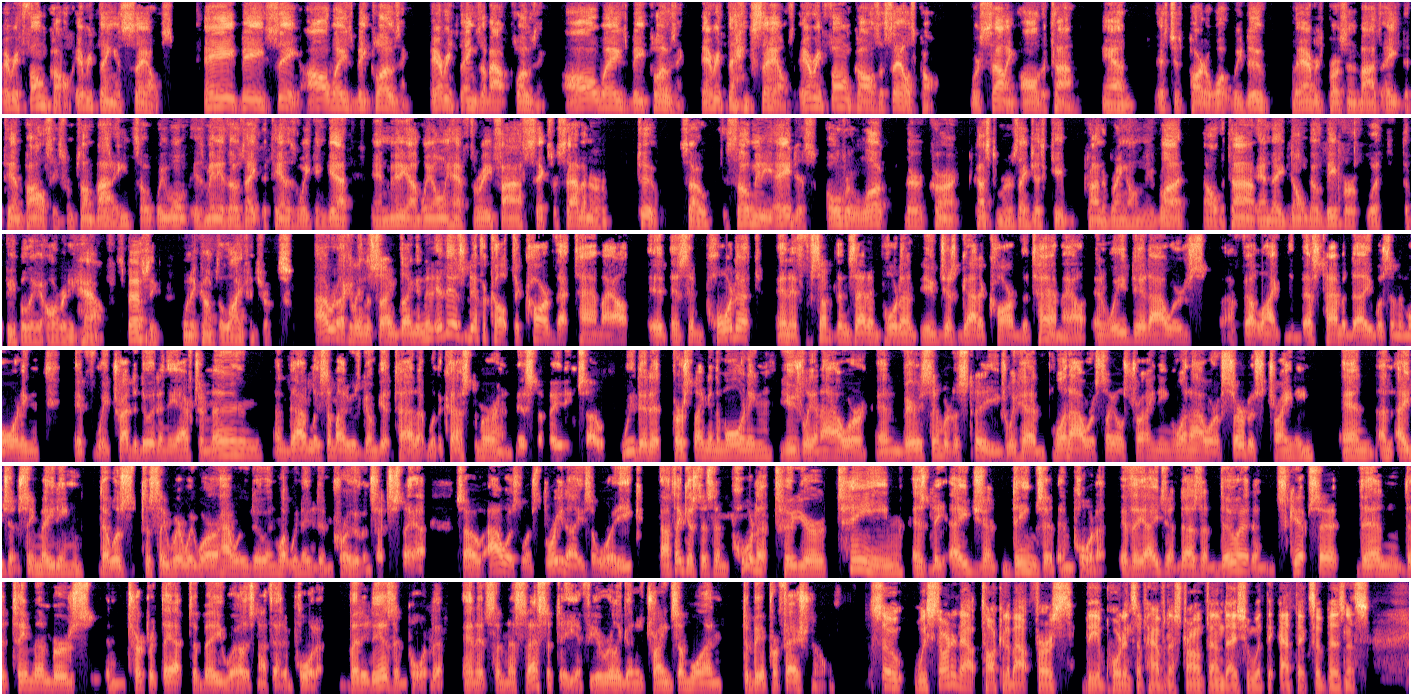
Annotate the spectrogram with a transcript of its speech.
Every phone call, everything is sales. A, B, C, always be closing. Everything's about closing. Always be closing. Everything sales. Every phone call is a sales call. We're selling all the time. And it's just part of what we do. The average person buys eight to 10 policies from somebody. So we want as many of those eight to 10 as we can get. And many of them, we only have three, five, six, or seven, or two. So, so many agents overlook their current customers. They just keep trying to bring on new blood all the time and they don't go deeper with the people they already have, especially when it comes to life insurance. I recommend the same thing. And it is difficult to carve that time out. It is important And if something's that important, you just got to carve the time out. And we did ours. I felt like the best time of day was in the morning. If we tried to do it in the afternoon, undoubtedly somebody was going to get tied up with a customer and miss the meeting. So we did it first thing in the morning, usually an hour, and very similar to Steve's. We had one hour of sales training, one hour of service training, and an agency meeting that was to see where we were, how we were doing, what we needed to improve, and such as that. So ours was three days a week. I think it's as important to your team as the agent deems it important. If the agent doesn't do it and skips it, then the team members interpret that to be, well, it's not that important. But it is important and it's a necessity if you're really going to train someone to be a professional. So we started out talking about first the importance of having a strong foundation with the ethics of business.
